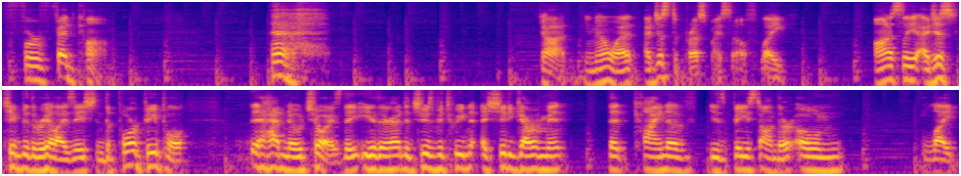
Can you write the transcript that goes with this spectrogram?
for FedCom. God, you know what? I just depressed myself. Like, honestly, I just came to the realization the poor people they had no choice. They either had to choose between a shitty government that kind of is based on their own, like,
